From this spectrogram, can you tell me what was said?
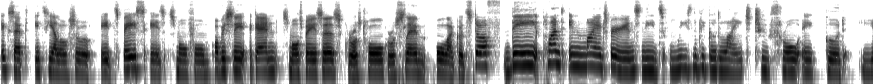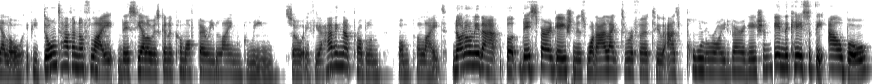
except it's yellow. So its base is small form. Obviously, again, small spaces, grows tall, grows slim, all that good stuff. The plant, in my experience, needs reasonably good light to throw a good yellow. If you don't have enough light, this yellow is going to come off very lime green. So if you're having that problem, bump the light. Not only that, but this variegation is what I like to refer to as Polaroid variegation. In the case of the Albo,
